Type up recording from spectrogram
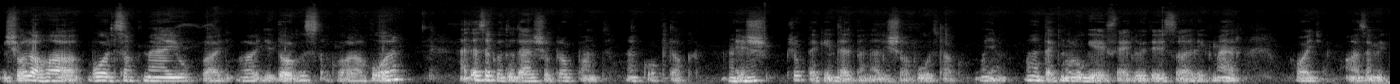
és valaha volt szakmájuk, vagy, vagy dolgoztak valahol, hát ezek a tudások roppant megkoptak, uh-huh. és sok tekintetben el is avultak. Ugye, van technológiai fejlődés zajlik már, hogy az, amit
